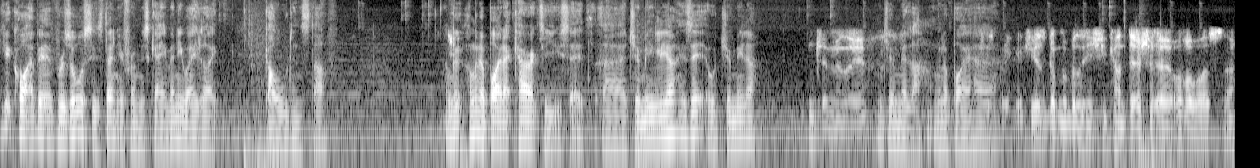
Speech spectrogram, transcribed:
You get quite a bit of resources, don't you, from this game anyway, like gold and stuff. I'm, Yeah. going to buy that character you said. Uh, Jamelia, is it? Or Jamila? Generally, yeah. Jamila. I'm going to buy She's her. pretty good. She has good mobility. She can't dash uh, over walls, so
